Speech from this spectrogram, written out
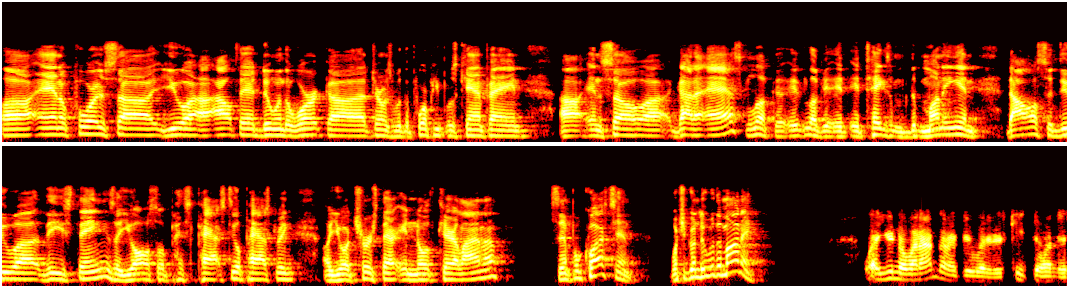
Uh, and of course, uh, you are out there doing the work uh, in terms with the Poor People's Campaign. Uh, and so, uh, got to ask, look, it, look, it, it, takes money and dollars to do uh, these things. Are you also still pastoring your church there in North Carolina? Simple question: What you gonna do with the money? Well, you know what I'm going to do with it is keep doing this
